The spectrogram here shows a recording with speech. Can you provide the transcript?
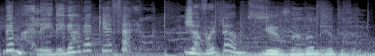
de mais Lady Gaga aqui, velho. Já voltamos. Exatamente, velho.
